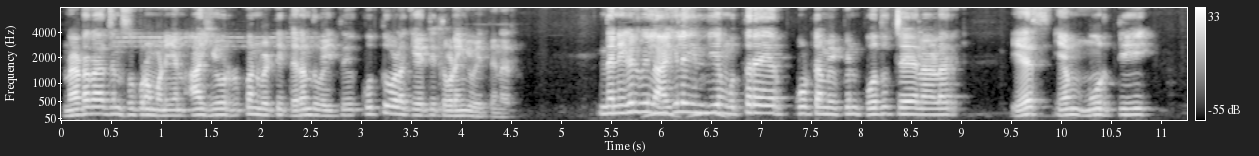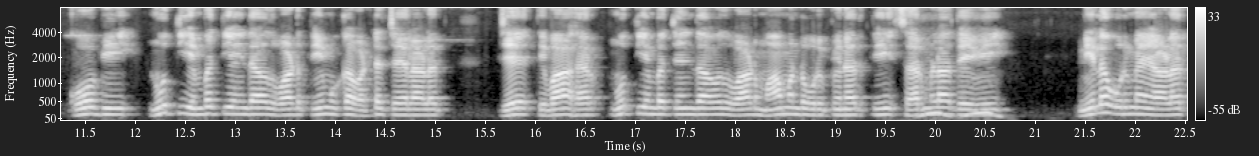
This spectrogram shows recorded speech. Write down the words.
நடராஜன் சுப்பிரமணியன் ஆகியோர் ரிப்பன் வெட்டி திறந்து வைத்து குத்து வழக்கேற்றி தொடங்கி வைத்தனர். இந்த நிகழ்வில் அகில இந்திய முத்தரையர் கூட்டமைப்பின் பொதுச் செயலாளர் எஸ். எம். மூர்த்தி கோபி நூற்றி எண்பத்தி ஐந்தாவது வார்டு திமுக வட்டச் செயலாளர் ஜே. திவாகர் நூற்றி எண்பத்தி ஐந்தாவது வார்டு மாமன்ற உறுப்பினர் தி. சர்மிளா தேவி நில உரிமையாளர்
